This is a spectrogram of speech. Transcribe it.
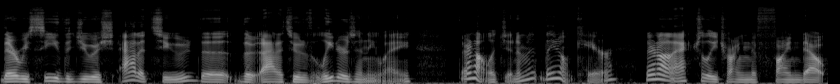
there we see the Jewish attitude, the the attitude of the leaders anyway. They're not legitimate. They don't care. They're not actually trying to find out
